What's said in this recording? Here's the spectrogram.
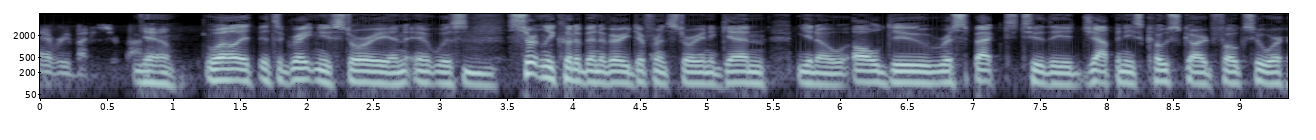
everybody survived. Yeah. Well, it, it's a great news story, and it was certainly could have been a very different story. And again, you know, all due respect to the Japanese Coast Guard folks who were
